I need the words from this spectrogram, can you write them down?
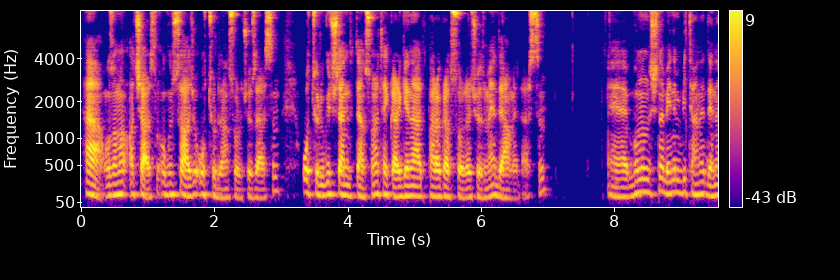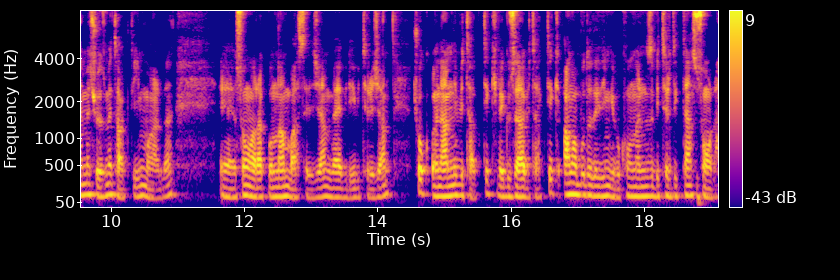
Ha o zaman açarsın. O gün sadece o türden soru çözersin. O türü güçlendikten sonra tekrar genel paragraf soruları çözmeye devam edersin. Ee, bunun dışında benim bir tane deneme çözme taktiğim vardı. Ee, son olarak bundan bahsedeceğim ve videoyu bitireceğim. Çok önemli bir taktik ve güzel bir taktik ama bu da dediğim gibi konularınızı bitirdikten sonra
